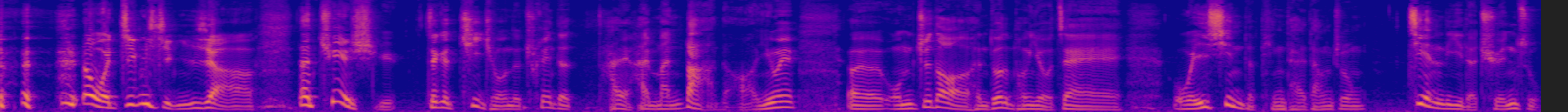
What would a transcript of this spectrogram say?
让我惊醒一下啊。但确实，这个气球呢吹的还还蛮大的啊，因为呃，我们知道很多的朋友在微信的平台当中。建立的群组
